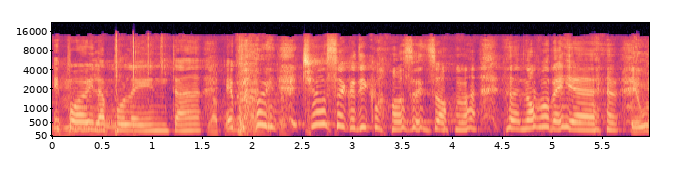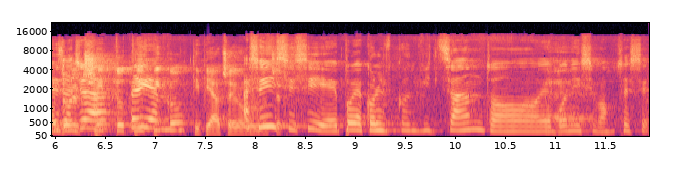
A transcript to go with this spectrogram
e Mm. poi la polenta, La e polenta. poi c'è un sacco di cose, insomma, non vorrei eh, E un dolcetto perché- tipico? Ti piace un Ah, sì, dolcetto? sì, sì, e poi col, col vizzanto Eh. è buonissimo. Sì, sì.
